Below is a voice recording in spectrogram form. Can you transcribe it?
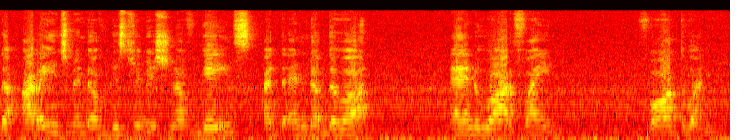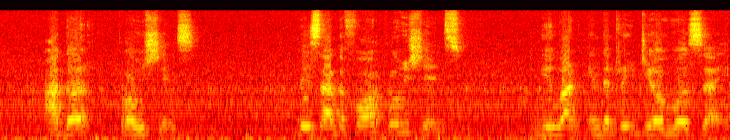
The arrangement of distribution of gains at the end of the war and war fine. Fourth one, other provisions. These are the four provisions given in the Treaty of Versailles.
